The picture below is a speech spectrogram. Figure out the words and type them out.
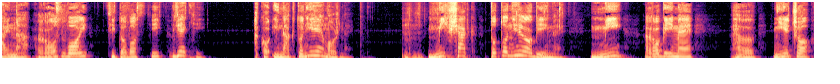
aj na rozvoj citovosti v deti. Ako inak to nie je možné. Mm-hmm. My však toto nerobíme. My robíme uh, niečo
